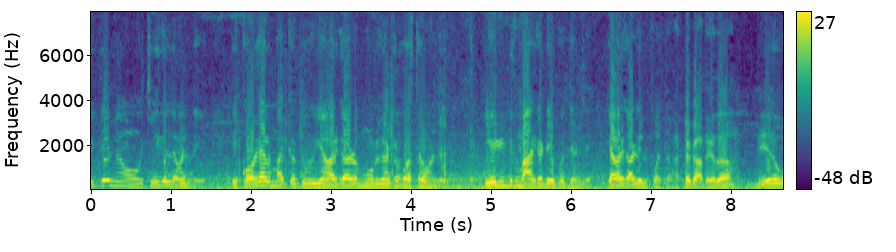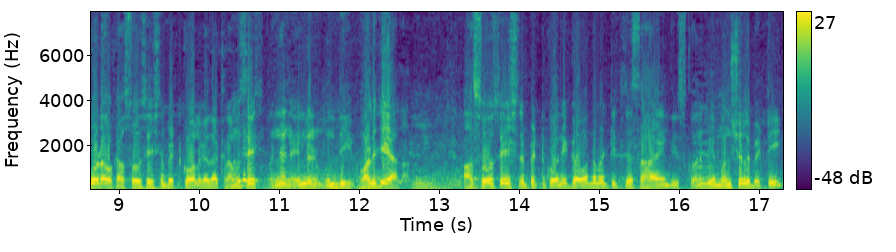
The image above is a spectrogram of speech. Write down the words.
అయితే మేము చేయగలమండి ఈ కూరగాయల మార్కెట్ ఎవరికాళ్ళు మూడు గంటలకు వస్తామండి. ఏడింటికి మార్కెట్ అయిపోద్దండి. ఎవరికాళ్ళు వెళ్ళిపోతాం. అట్ట కాదు కదా. మీరు కూడా ఒక అసోసియేషన్ పెట్టుకోవాలి కదా. క్రమశిక్షణ ఉంది. వాళ్ళు చేయాలి? అసోసియేషన్ పెట్టుకొని గవర్నమెంట్ ఇచ్చే సహాయం తీసుకొని మీ మనుషుల్ని పెట్టి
